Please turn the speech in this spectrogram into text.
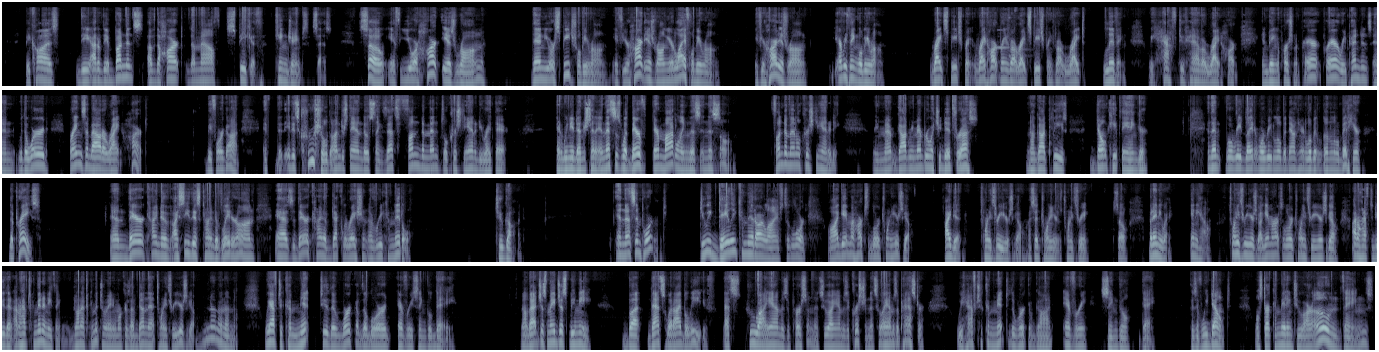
Because the out of the abundance of the heart, the mouth speaketh, King James says. So if your heart is wrong, then your speech will be wrong. If your heart is wrong, your life will be wrong. If your heart is wrong, everything will be wrong. Right speech, bring, right heart brings about right speech, brings about right living. We have to have a right heart and being a person of prayer, prayer, repentance, and with the word brings about a right heart before God. It, it is crucial to understand those things. That's fundamental Christianity right there. And we need to understand it. And this is what they're they're modeling this in this psalm. Fundamental Christianity. Remember God, remember what you did for us. Now, God, please don't keep the anger. And then we'll read later, we'll read a little bit down here, a little bit, a little, bit here, the praise. And their kind of, I see this kind of later on as their kind of declaration of recommittal to God. And that's important. Do we daily commit our lives to the Lord? Well, I gave my heart to the Lord 20 years ago. I did 23 years ago. I said 20 years, 23. So, but anyway, anyhow, 23 years ago. I gave my heart to the Lord 23 years ago. I don't have to do that. I don't have to commit anything. Don't have to commit to Him anymore because I've done that 23 years ago. No, no, no, no. We have to commit to the work of the Lord every single day. Now, that just may just be me, but that's what I believe. That's who I am as a person. That's who I am as a Christian. That's who I am as a pastor. We have to commit to the work of God every single day. Because if we don't, we'll start committing to our own things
